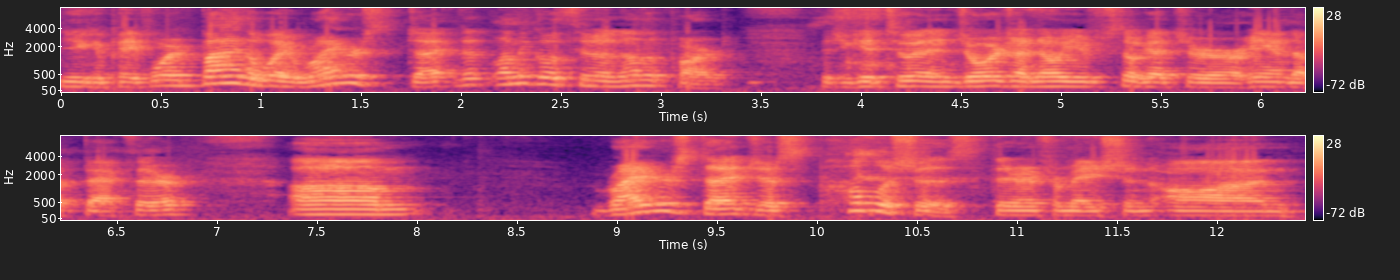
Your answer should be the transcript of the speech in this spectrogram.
you can pay for. And by the way, Writer's Digest, let me go through another part that you get to it. And George, I know you've still got your hand up back there. Um, Writer's Digest publishes their information on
